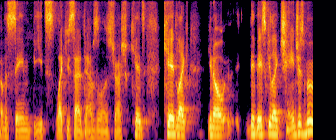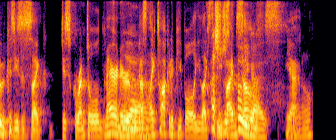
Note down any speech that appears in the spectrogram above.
of the same beats like you said damsel in distress kids kid like you know they basically like change his mood because he's this like disgruntled mariner Yeah. who doesn't like talking to people he likes I to be by himself you guys. yeah you know,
